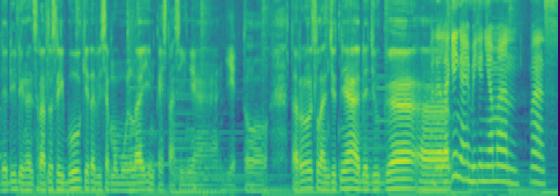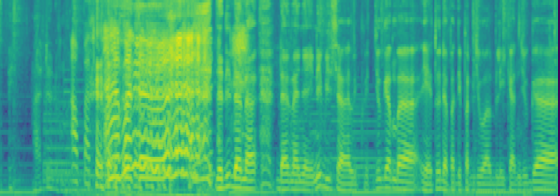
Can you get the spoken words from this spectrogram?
Jadi dengan 100 ribu kita bisa memulai investasinya gitu. Terus selanjutnya ada juga eh, Ada lagi nggak yang bikin nyaman, Mas? ada dong. Mbak. Apa tuh? Apa tuh? Jadi dana dananya ini bisa liquid juga Mbak, yaitu dapat diperjualbelikan juga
